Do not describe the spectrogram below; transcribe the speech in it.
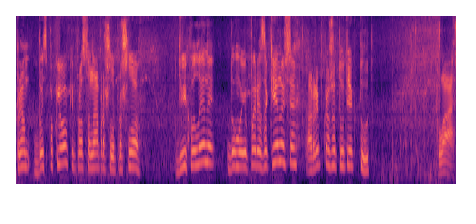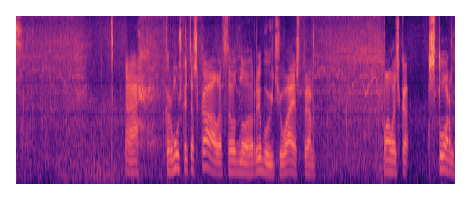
прям без покльовки просто-напрошло пройшло дві хвилини. Думаю, перезакинуся, а рибка вже тут як тут. Клас. Ах, кормушка тяжка, але все одно рибу відчуваєш прям. Паличка шторм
